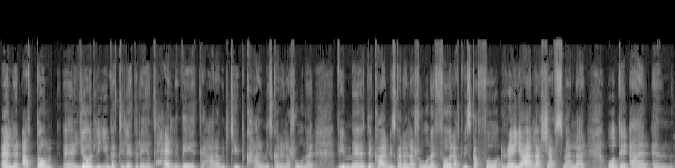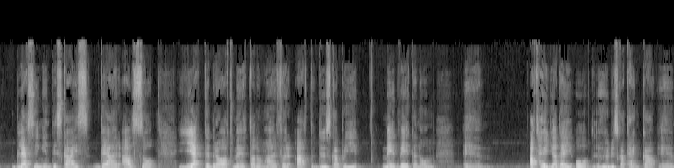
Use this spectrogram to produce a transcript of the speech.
eller att de eh, gör livet till ett rent helvete. Här har vi typ karmiska relationer. Vi möter karmiska relationer för att vi ska få rejäla käftsmällar och det är en blessing in disguise. Det är alltså jättebra att möta de här för att du ska bli medveten om eh, att höja dig och hur du ska tänka, eh,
